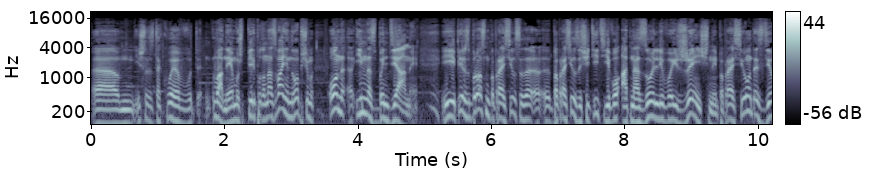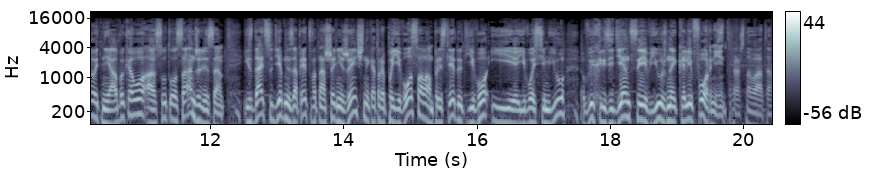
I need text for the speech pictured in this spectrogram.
Эм, и что-то такое вот... Ладно, я, может, перепутал название, но, в общем, он э, именно с Бондианы. И Пирс Броснан попросился, э, попросил защитить его от назойливой женщины. Попросил он это сделать не абы кого, а суд Лос-Анджелеса. Издать судебный запрет в отношении женщины, которая, по его словам, преследует его и его семью в их резиденции в Южной Калифорнии. Страшновато.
